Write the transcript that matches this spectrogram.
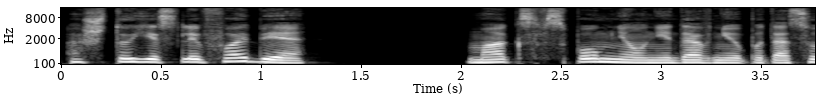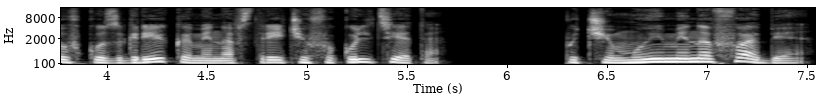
«А что, если Фабия...» Макс вспомнил недавнюю потасовку с греками на встрече факультета. Почему именно Фабия?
